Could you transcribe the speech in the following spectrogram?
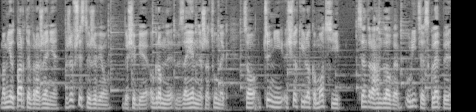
Mam nieodparte wrażenie, że wszyscy żywią do siebie ogromny wzajemny szacunek, co czyni środki lokomocji, centra handlowe, ulice, sklepy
